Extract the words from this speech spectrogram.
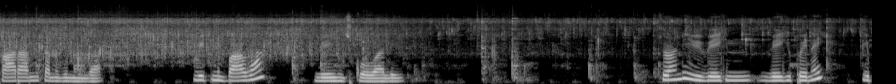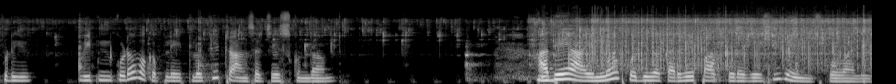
కారానికి అనుగుణంగా. వీటిని బాగా వేయించుకోవాలి. చూడండి ఇవి వేగి వేగిపోయినాయి. ఇప్పుడు వీటిని కూడా ఒక ప్లేట్లోకి ట్రాన్స్ఫర్ చేసుకుందాం. అదే ఆయిల్లో కొద్దిగా కరివేపాకు కూడా వేసి వేయించుకోవాలి.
